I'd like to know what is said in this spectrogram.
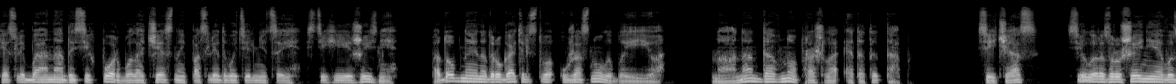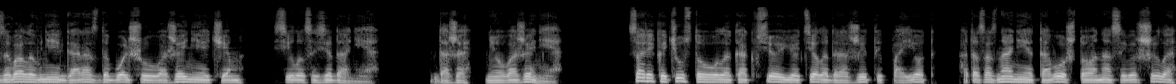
Если бы она до сих пор была честной последовательницей стихии жизни, подобное надругательство ужаснуло бы ее. Но она давно прошла этот этап. Сейчас Сила разрушения вызывала в ней гораздо больше уважения, чем сила созидания. Даже неуважения. Сарика чувствовала, как все ее тело дрожит и поет от осознания того, что она совершила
